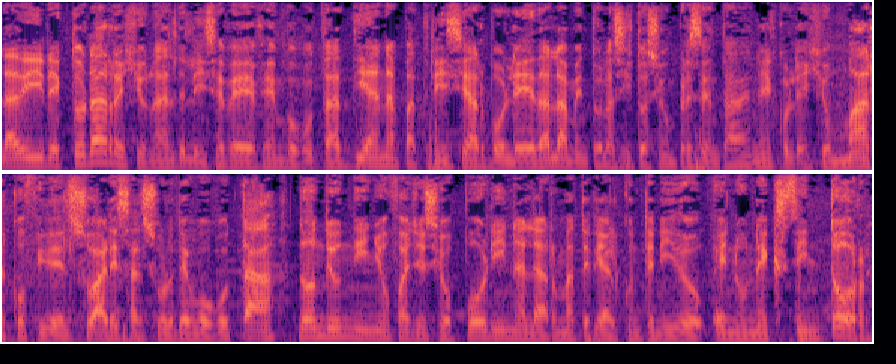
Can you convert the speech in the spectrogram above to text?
La directora regional del ICBF en Bogotá, Diana Patricia Arboleda, lamentó la situación presentada en el colegio Marco Fidel Suárez al sur de Bogotá, donde un niño falleció por inhalar material contenido en un extintor.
